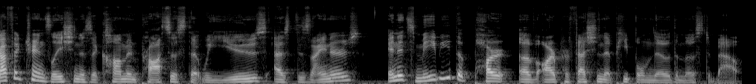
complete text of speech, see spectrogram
Graphic translation is a common process that we use as designers, and it's maybe the part of our profession that people know the most about.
